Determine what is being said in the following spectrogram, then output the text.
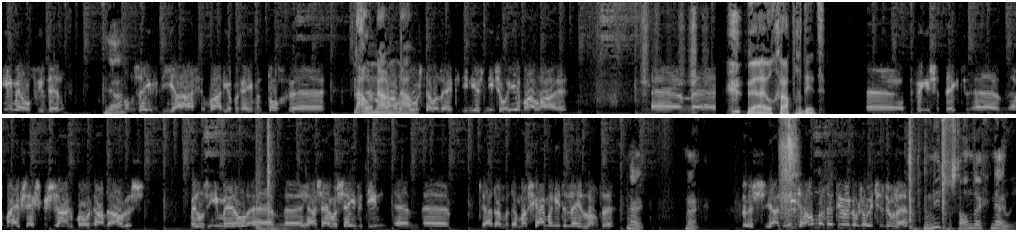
uh, e-mailvriendin ja? van 17 jaar, waar hij op een gegeven moment toch uh, nou, nou, nou. voorstellen deed die niet, niet zo eerbaar waren. En, Wel heel grappig dit. op de vingers getikt. En, maar hij heeft zijn excuses aangeboden aan de ouders. Middels e-mail. En ja, zij was 17. En ja, dat, dat mag schijnbaar niet in Nederland, hè? Nee, nee. Dus ja, niet handig natuurlijk om zoiets te doen, hè? Niet verstandig, nee.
